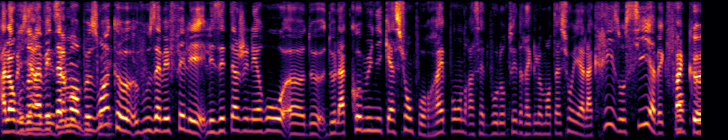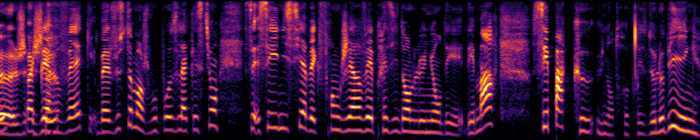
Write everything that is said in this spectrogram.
Alors vous en avez tellement besoin que vous avez fait les, états généraux euh, de, la communication pour répondre à cette volonté de réglementation et à la crise aussi avec Franck euh, Gervais. Ben justement, je vous pose la question. C'est initié avec Franck Gervais, président de l'Union des, des marques. C'est pas que une entreprise de lobbying.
